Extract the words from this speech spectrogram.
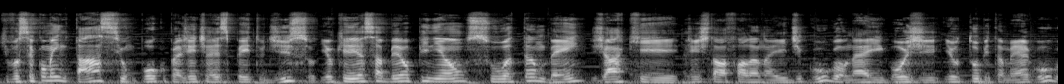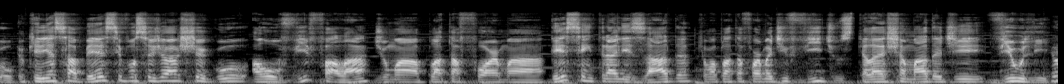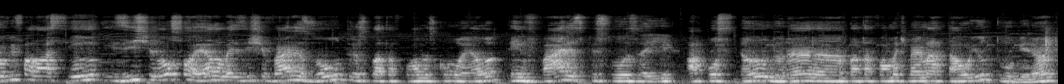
que você comentasse um pouco pra gente a respeito disso e eu queria saber a opinião sua também, já que a gente estava falando aí de Google, né? E hoje YouTube também é Google. Eu queria saber se você já chegou a ouvir falar de uma plataforma descentralizada, que é uma plataforma de vídeos, que ela é chamada de Viuli. Eu ouvi falar assim, existe não só ela, mas existem várias outras plataformas como ela. Tem várias pessoas aí apostando né, na plataforma que vai matar o YouTube, né?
